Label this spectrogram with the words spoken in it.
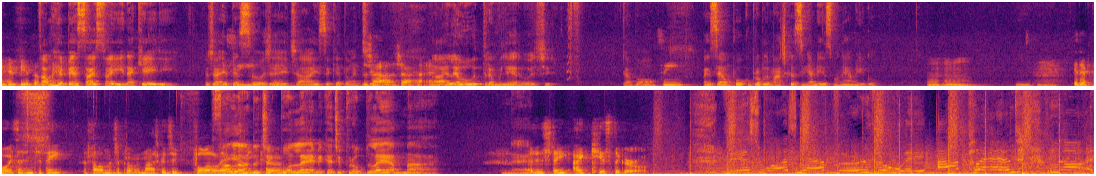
também repito, eu vamos também repensar repito. isso aí, né, Katie? Já repensou, Sim, sim. gente? Ah, isso aqui é tão antigo. Já, já. É. Ah, ela é outra mulher hoje. Tá bom? Sim. Mas é um pouco problemáticazinha mesmo, né, amigo? Uhum. E depois a gente tem, falando de problemática, de polêmica. Falando de polêmica, de problema, A né? gente tem I Kissed the Girl. This was never the way I planned, not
